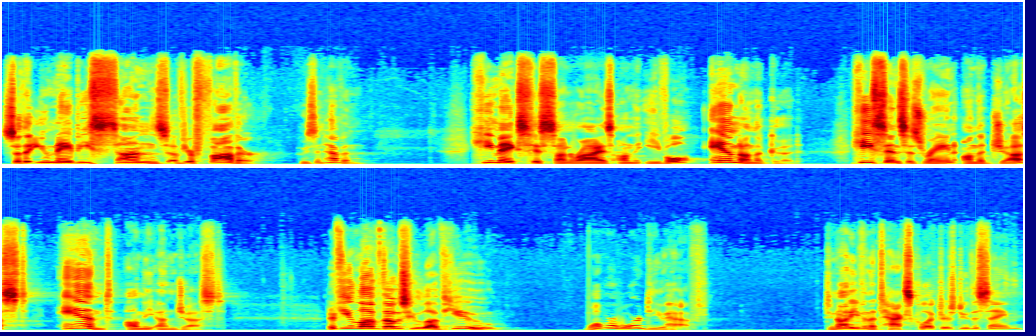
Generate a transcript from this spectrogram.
so that you may be sons of your Father who's in heaven. He makes his sun rise on the evil and on the good he sends his rain on the just and on the unjust. If you love those who love you, what reward do you have? Do not even the tax collectors do the same?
